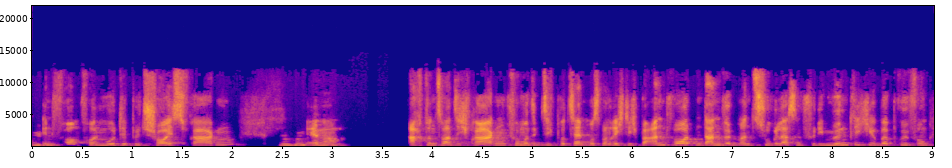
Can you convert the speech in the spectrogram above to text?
mhm. in Form von Multiple-Choice-Fragen. Mhm, genau. Ähm, 28 Fragen, 75 Prozent muss man richtig beantworten. Dann wird man zugelassen für die mündliche Überprüfung,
